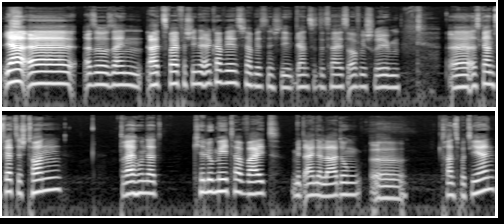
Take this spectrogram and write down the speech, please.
Ja, äh, also sein, er hat zwei verschiedene LKWs. Ich habe jetzt nicht die ganzen Details aufgeschrieben. Äh, es kann 40 Tonnen, 300 Kilometer weit mit einer Ladung äh, transportieren.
